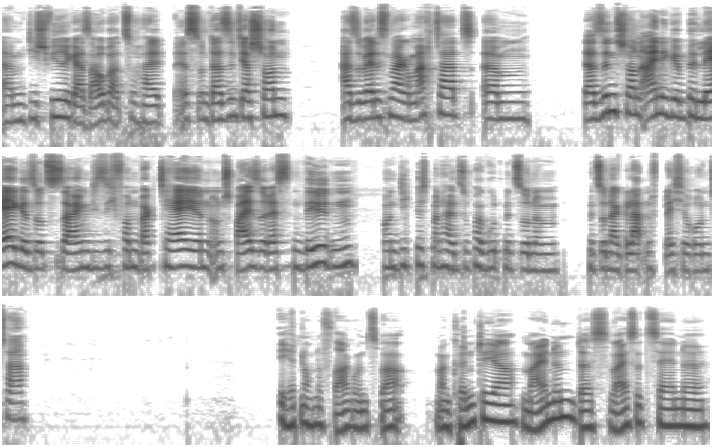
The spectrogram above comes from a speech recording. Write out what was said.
ähm, die schwieriger sauber zu halten ist. Und da sind ja schon, also wer das mal gemacht hat, ähm, da sind schon einige Beläge sozusagen, die sich von Bakterien und Speiseresten bilden. Und die kriegt man halt super gut mit so einem, mit so einer glatten Fläche runter. Ich hätte noch eine Frage und zwar, man könnte ja meinen, dass weiße Zähne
